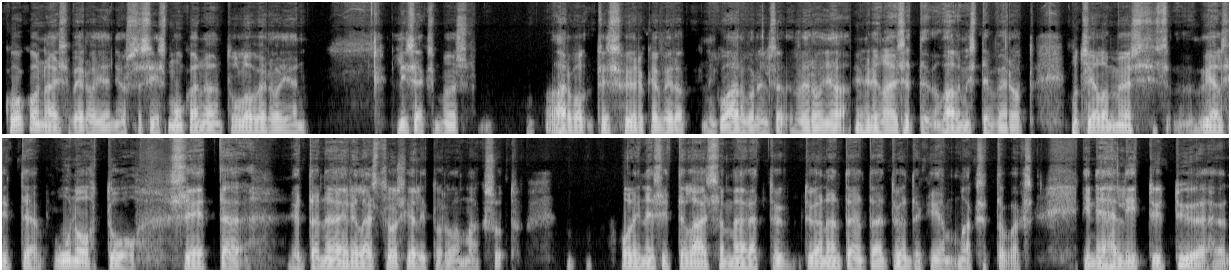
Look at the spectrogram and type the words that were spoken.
kokonaisverojen, jossa siis mukana on tuloverojen lisäksi myös arvo, siis hyödykeverot, niin kuin arvonlisävero ja erilaiset valmisteverot, mutta siellä on myös siis vielä sitten unohtuu se, että, että nämä erilaiset sosiaaliturvamaksut, oli ne sitten laissa määrätty työnantajan tai työntekijän maksettavaksi, niin nehän liittyy työhön.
